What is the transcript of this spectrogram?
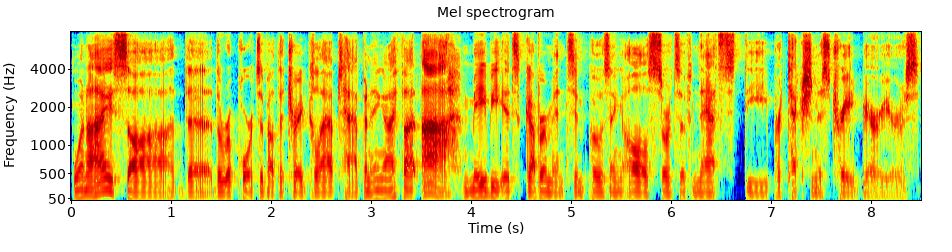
when I saw the, the reports about the trade collapse happening, I thought, ah, maybe it's governments imposing all sorts of nasty protectionist trade barriers.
